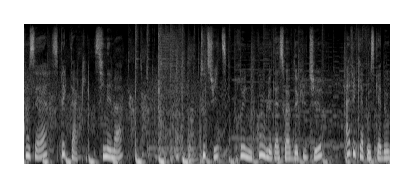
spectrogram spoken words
Concert, spectacle, cinéma. Tout de suite, Prune comble ta soif de culture avec la pause cadeau.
